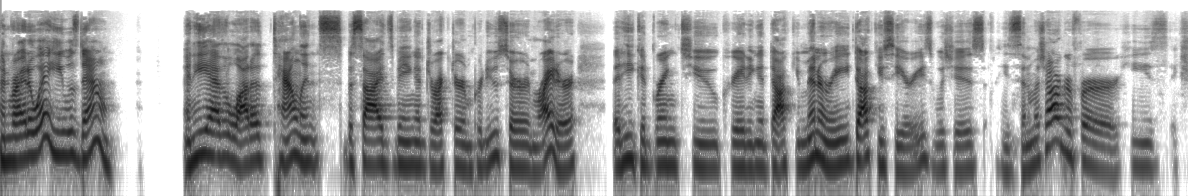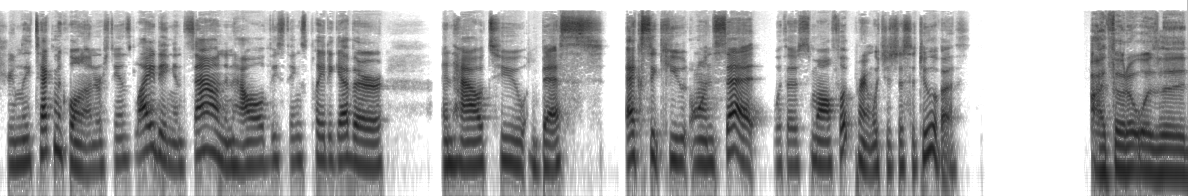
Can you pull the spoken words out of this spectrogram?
And right away, he was down. And he has a lot of talents besides being a director and producer and writer that he could bring to creating a documentary docu-series which is he's a cinematographer he's extremely technical and understands lighting and sound and how all these things play together and how to best execute on set with a small footprint which is just the two of us I thought it was a,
